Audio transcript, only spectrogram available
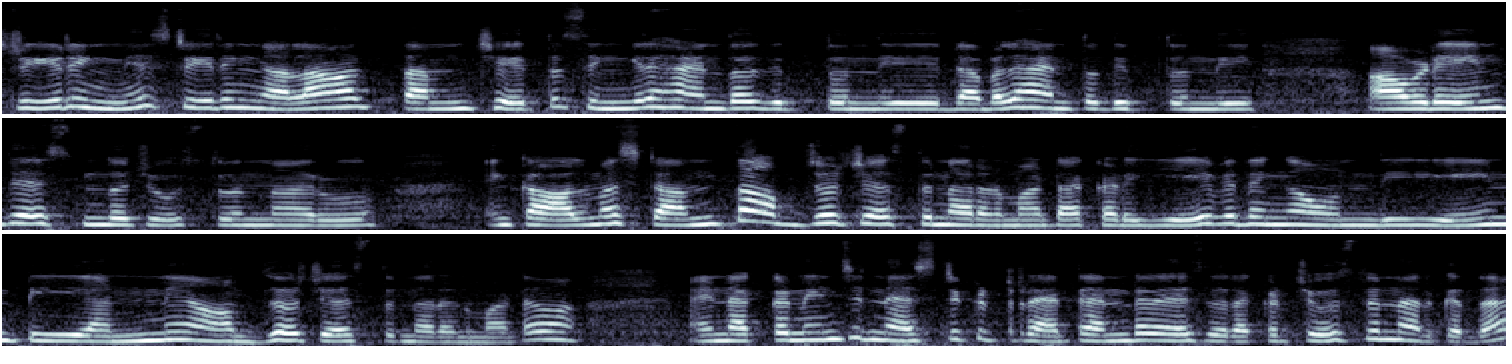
స్టీరింగ్ని స్టీరింగ్ అలా తన చేత్తో సింగిల్ హ్యాండ్తో తిప్పుతుంది డబుల్ హ్యాండ్తో తిప్పుతుంది. ఆవిడ ఏం చేస్తుందో చూస్తున్నారు. ఇంకా ఆల్మోస్ట్ అంతా అబ్జర్వ్ చేస్తున్నారనమాట అక్కడ ఏ విధంగా ఉంది ఏంటి అన్నీ అబ్జర్వ్ చేస్తున్నారనమాట అండ్ అక్కడ నుంచి నెక్స్ట్కి టెండర్ వేశారు. అక్కడ చూస్తున్నారు కదా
